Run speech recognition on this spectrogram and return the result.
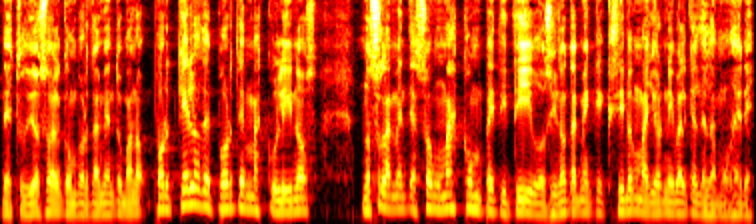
de estudiosos del comportamiento humano, por qué los deportes masculinos no solamente son más competitivos, sino también que exhiben mayor nivel que el de las mujeres,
